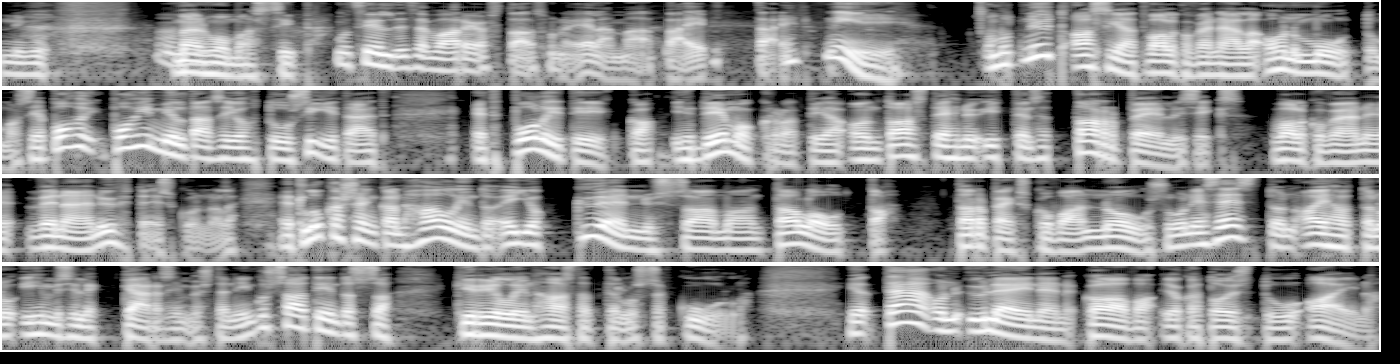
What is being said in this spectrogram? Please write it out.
niin kuin, mä en huomaa sitä. Mutta silti se varjostaa sun elämää päivittäin. Niin, mutta nyt asiat valko on muuttumassa. Ja poh- pohjimmiltaan se johtuu siitä, että, että politiikka ja demokratia on taas tehnyt itsensä tarpeellisiksi valko Venäjän yhteiskunnalle. Että Lukashenkan hallinto ei ole kyennyt saamaan taloutta tarpeeksi kovaan nousuun, ja se sitten on aiheuttanut ihmisille kärsimystä, niin kuin saatiin tuossa Kirillin haastattelussa kuulla. Ja tämä on yleinen kaava, joka toistuu aina.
